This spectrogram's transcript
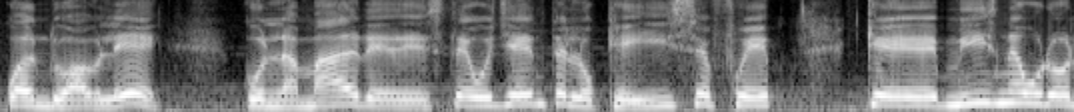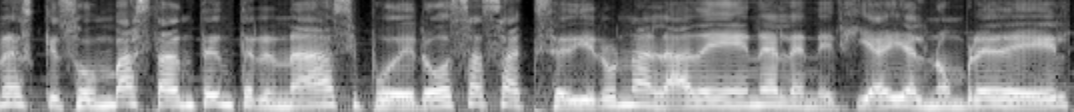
cuando hablé con la madre de este oyente, lo que hice fue que mis neuronas, que son bastante entrenadas y poderosas, accedieron al ADN, a la energía y al nombre de él,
